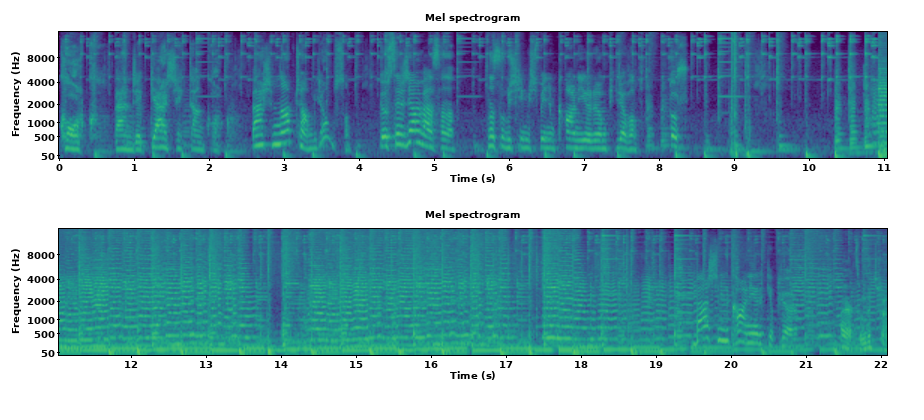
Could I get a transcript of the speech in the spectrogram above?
Kork. Bence gerçekten kork. Ben şimdi ne yapacağım biliyor musun? Göstereceğim ben sana. Nasıl bir şeymiş benim karnıyarığım, pilavım. Dur. Karnıyarık yapıyorum. Hayatım lütfen.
